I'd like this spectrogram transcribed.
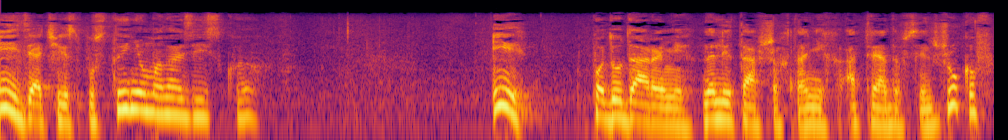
и идя через пустыню малазийскую, и под ударами налетавших на них отрядов сельджуков,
